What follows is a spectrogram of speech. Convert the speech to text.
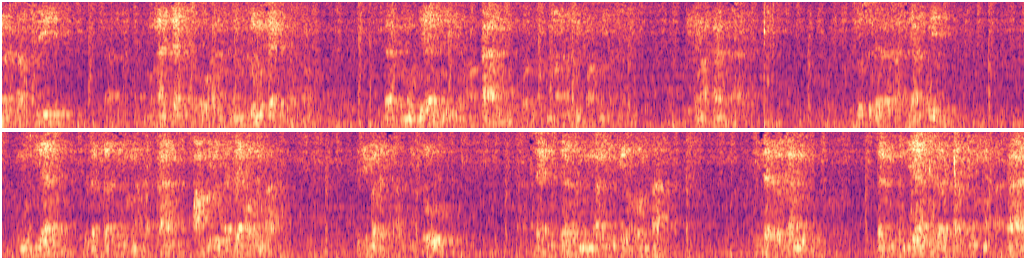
saudara saksi uh, mengajak seseorang yang belum saya kenal dan kemudian dikenalkan Arif Fahmi Habsi dikenalkan ke saya. Itu saudara saksi akui kemudian saudara saksi mengatakan panggil saja kontak jadi pada saat itu saya sudah mendengar istilah kontak bisa teruskan dulu. Dan kemudian saudara saksi mengatakan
